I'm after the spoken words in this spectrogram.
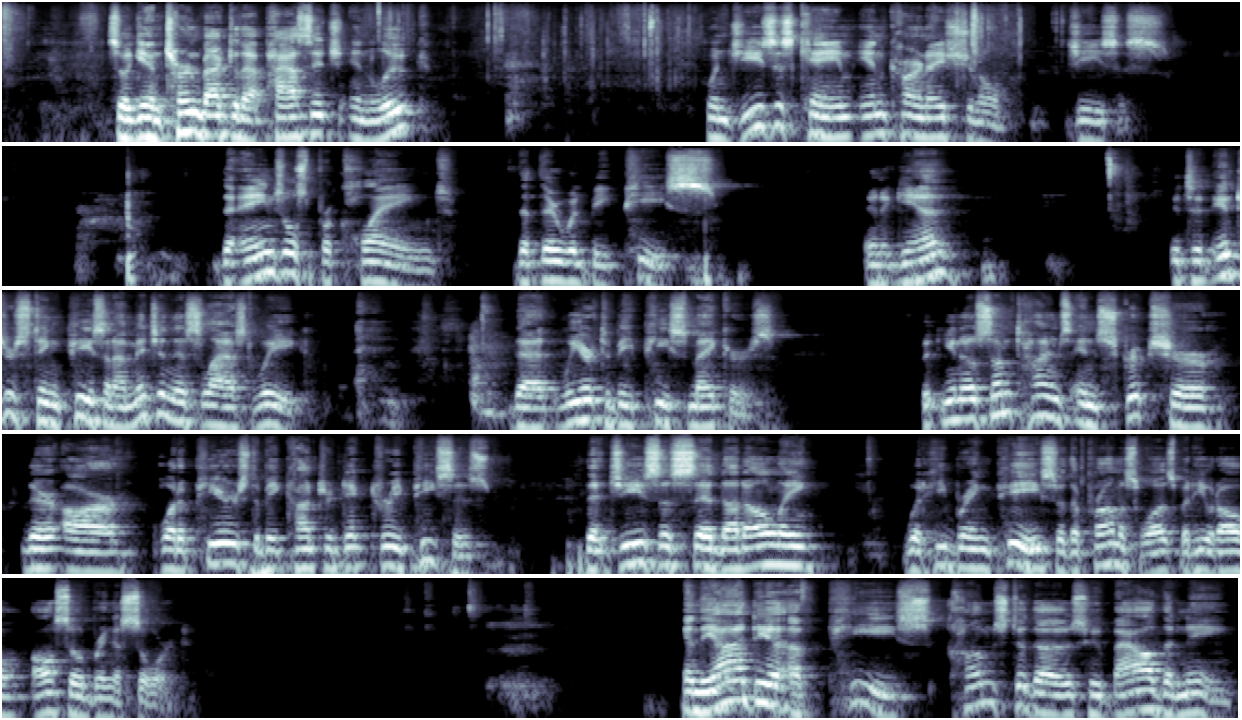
So, again, turn back to that passage in Luke. When Jesus came, incarnational Jesus, the angels proclaimed that there would be peace. And again, it's an interesting piece, and I mentioned this last week that we are to be peacemakers. But you know, sometimes in scripture, there are what appears to be contradictory pieces that Jesus said not only would he bring peace, or the promise was, but he would also bring a sword. And the idea of peace comes to those who bow the knee,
